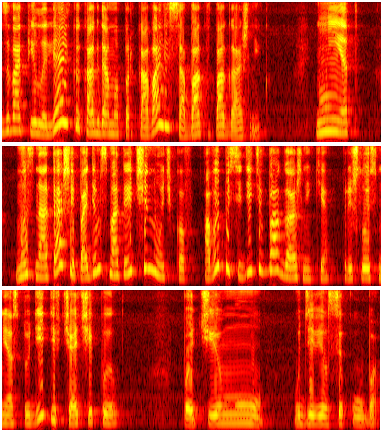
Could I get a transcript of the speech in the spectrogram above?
завопила Лялька, когда мы парковали собак в багажник. «Нет, мы с Наташей пойдем смотреть щеночков, а вы посидите в багажнике. Пришлось мне остудить девчачий пыл. Почему? Удивился Куба.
